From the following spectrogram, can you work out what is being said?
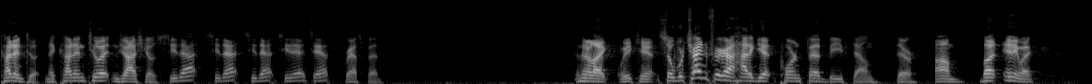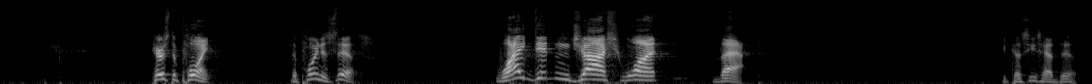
Cut into it. And they cut into it, and Josh goes, See that? See that? See that? See that? See that? Grass fed. And they're like, We can't. So we're trying to figure out how to get corn fed beef down there. Um, but anyway, here's the point. The point is this why didn't Josh want that? Because he's had this.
